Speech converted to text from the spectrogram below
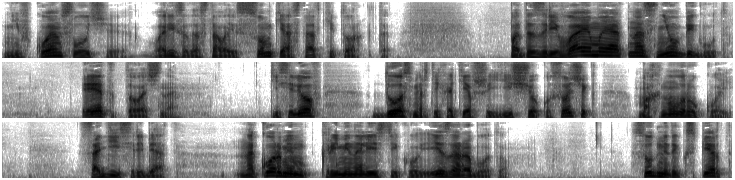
«Ни в коем случае», — Лариса достала из сумки остатки торта. «Подозреваемые от нас не убегут». «Это точно». Киселев, до смерти хотевший еще кусочек, махнул рукой. «Садись, ребят, Накормим криминалистику и за работу. Судмедэксперт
